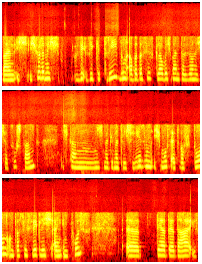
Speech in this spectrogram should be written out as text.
Nein, ich, ich fühle mich wie, wie getrieben, aber das ist, glaube ich, mein persönlicher Zustand. Ich kann nicht mehr gemütlich lesen. Ich muss etwas tun und das ist wirklich ein Impuls, äh, der, der da ist.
